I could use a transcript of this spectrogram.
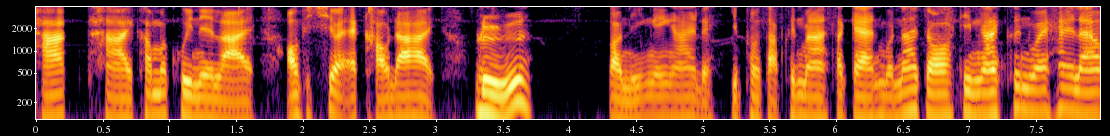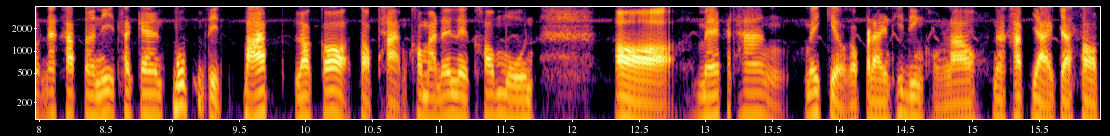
ทักทายเข้ามาคุยใน Line Official Account ได้ หรือ ตอนนี้ง่ายๆเลยหยิบโทรศัพท์ขึ้นมาสแกนบนหน้าจอทีมงานขึ้นไว้ให้แล้วนะครับ ตอนนี้สแกนปุ๊บติดปั๊บแล้วก็สอบถามเข้ามาได้เลยข้อมูลอ่อแม้กระทั่งไม่เกี่ยวกับแปลงที่ดินของเรานะครับ อยากจะสอบ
